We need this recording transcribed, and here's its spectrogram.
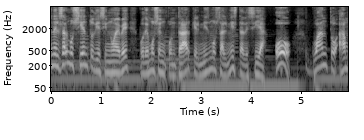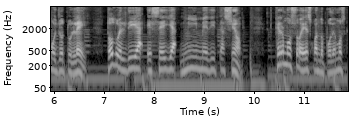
En el Salmo 119 podemos encontrar que el mismo salmista decía, oh, cuánto amo yo tu ley, todo el día es ella mi meditación. Qué hermoso es cuando podemos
